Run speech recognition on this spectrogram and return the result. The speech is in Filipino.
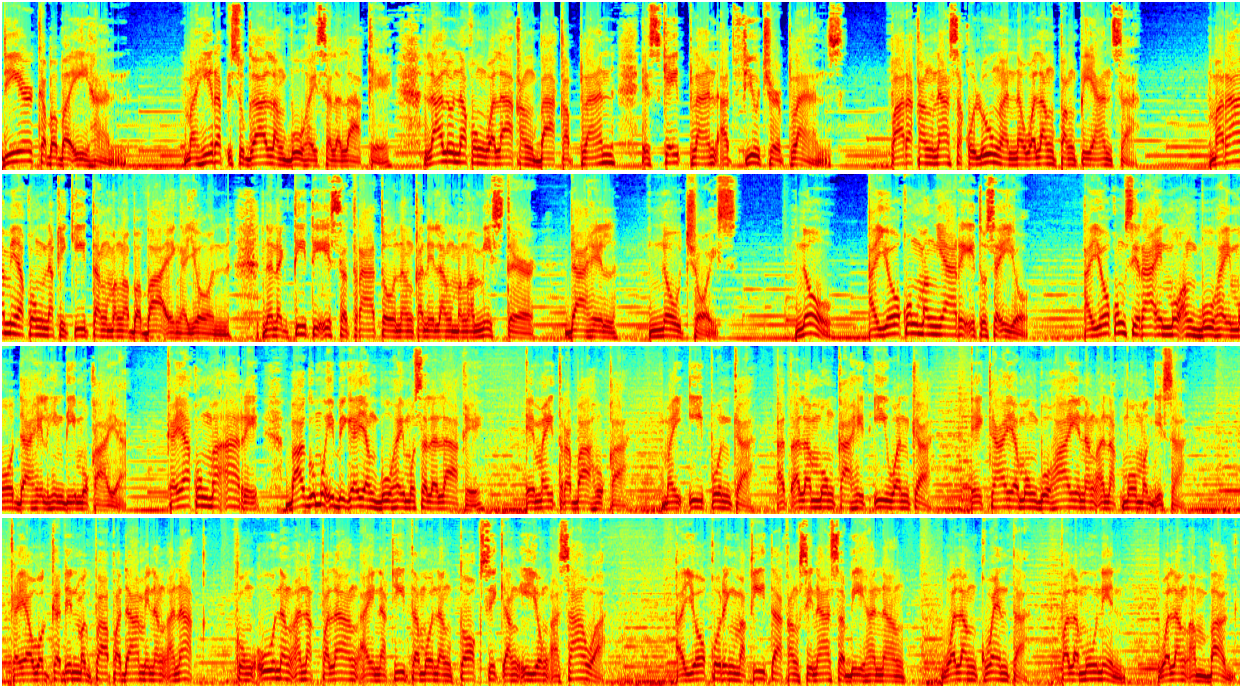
Dear kababaihan, mahirap isugal ang buhay sa lalaki, lalo na kung wala kang backup plan, escape plan at future plans. Para kang nasa kulungan na walang pangpiyansa. Marami akong nakikitang mga babae ngayon na nagtitiis sa trato ng kanilang mga mister dahil no choice. No, ayokong mangyari ito sa iyo. Ayokong sirain mo ang buhay mo dahil hindi mo kaya. Kaya kung maari, bago mo ibigay ang buhay mo sa lalaki, eh may trabaho ka, may ipon ka, at alam mong kahit iwan ka, eh kaya mong buhayin ang anak mo mag-isa. Kaya wag ka din magpapadami ng anak. Kung unang anak pa lang ay nakita mo ng toxic ang iyong asawa, ayoko ring makita kang sinasabihan ng walang kwenta, palamunin, walang ambag.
